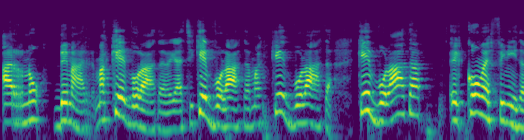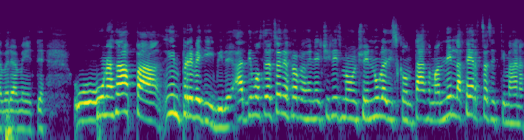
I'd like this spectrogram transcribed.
Arnaud Demar ma che volata ragazzi che volata ma che volata che volata e come è finita veramente? Una tappa imprevedibile a dimostrazione proprio che nel ciclismo non c'è nulla di scontato ma nella terza settimana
